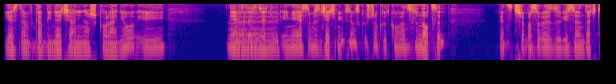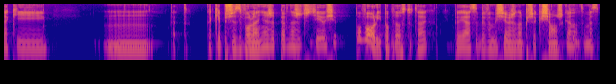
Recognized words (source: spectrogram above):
jestem w gabinecie ani na szkoleniu i Nie jesteś z e, dziećmi. I nie jestem z dziećmi, w związku z czym, krótko mówiąc, w nocy. Więc trzeba sobie z drugiej strony dać taki, mm, takie przyzwolenie, że pewne rzeczy dzieją się powoli po prostu, tak? Ja sobie wymyśliłem, że napiszę książkę, natomiast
